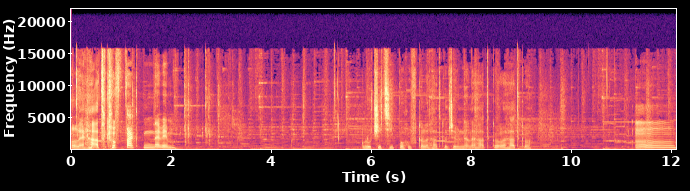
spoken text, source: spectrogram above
lehátko, fakt nevím. Klučicí pohovka, lehátko, dřevěné lehátko, lehátko. Mm.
